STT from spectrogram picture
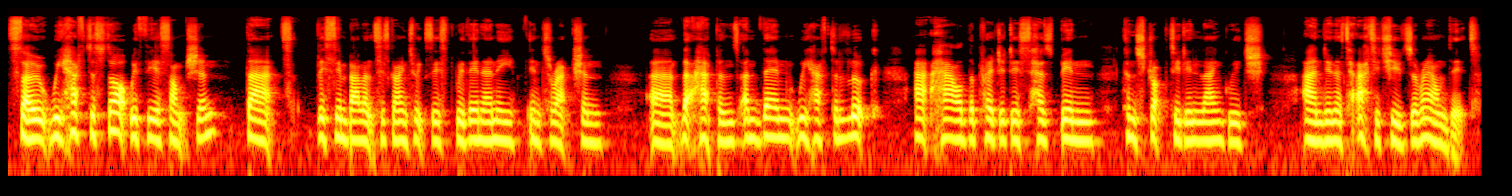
So, we have to start with the assumption that this imbalance is going to exist within any interaction uh, that happens, and then we have to look at how the prejudice has been constructed in language and in attitudes around it.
